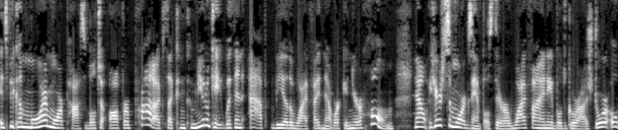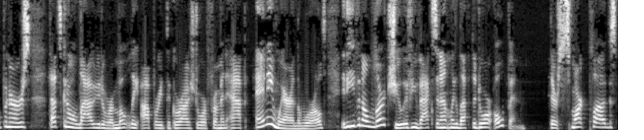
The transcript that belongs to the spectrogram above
it's become more and more possible to offer products that can communicate with an app via the Wi-Fi network in your home. Now, here's some more examples. There are Wi-Fi enabled garage door openers. That's going to allow you to remotely operate the garage door from an app anywhere in the world. It even alerts you if you've accidentally left the door open. There's smart plugs.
